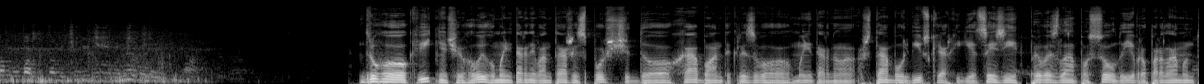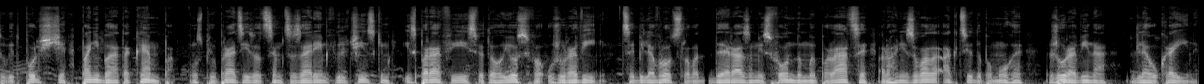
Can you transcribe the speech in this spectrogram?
там у там і чоловічі жіночі. 2 квітня черговий гуманітарний вантаж із Польщі до хабу антикризового гуманітарного штабу Львівської архідієцезії привезла посол до Європарламенту від Польщі пані Беата Кемпа у співпраці з отцем Цезарієм Хвільчинським із парафії святого Йосифа у Журавіні. Це біля Вроцлава, де разом із фондом Ми Полаці організували акцію допомоги Журавіна для України.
